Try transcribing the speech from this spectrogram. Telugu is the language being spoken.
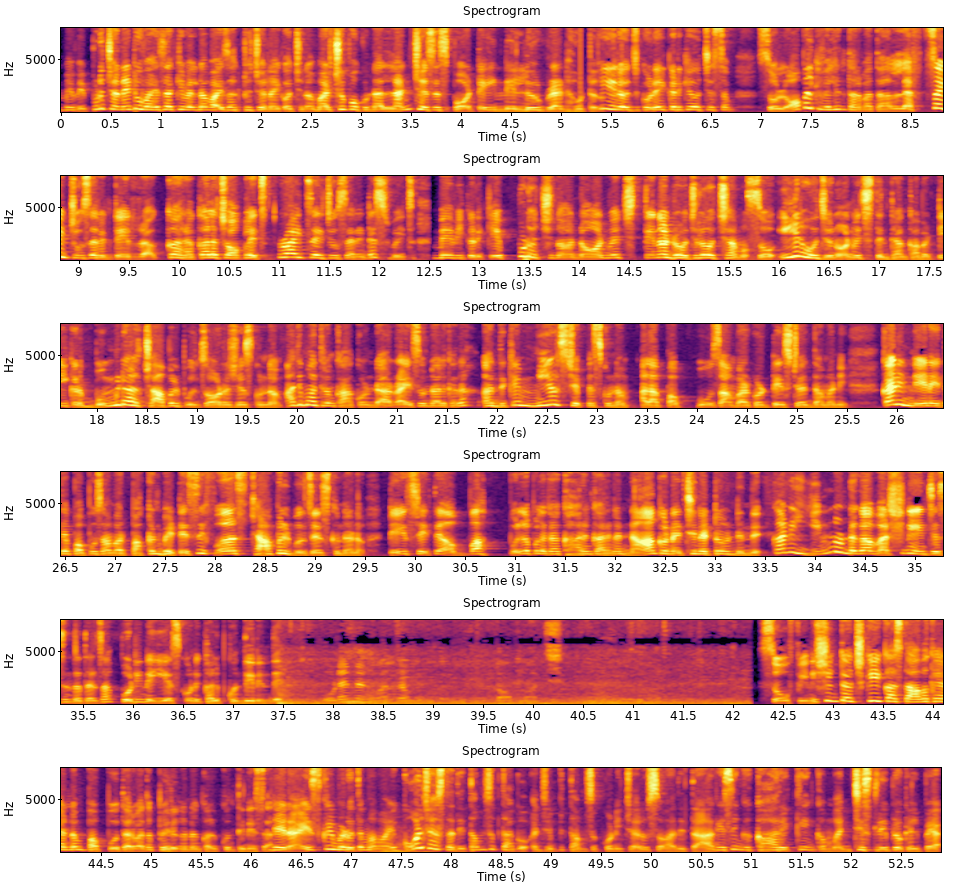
మేము ఎప్పుడు చెన్నై టు వైజాగ్కి వెళ్ళినా వైజాగ్ టు చెన్నైకి వచ్చినా మర్చిపోకుండా లంచ్ చేసే స్పాటే ఈ నెల్లూరు గ్రాండ్ హోటల్. ఈ రోజు కూడా ఇక్కడికే వచ్చేసాం. సో లోపలికి వెళ్ళిన తర్వాత లెఫ్ట్ సైడ్ చూసారంటే రకరకాల చాక్లెట్స్ రైట్ సైడ్ చూసారంటే స్వీట్స్. మేము ఇక్కడికి ఎప్పుడు వచ్చినా నాన్ వెజ్ తినని రోజులో వచ్చాము. సో ఈ రోజు నాన్ వెజ్ తింటాం కాబట్టి ఇక్కడ బొమ్మిడాల చేపల పులుసు ఆర్డర్ చేసుకున్నాం. అది మాత్రం కాకుండా రైస్ ఉండాలి కదా? అందుకే మీల్స్ చెప్పేసుకున్నాం. అలా పప్పు సాంబార్ కూడా టేస్ట్ చేద్దామని. కానీ నేనైతే పప్పు సాంబార్ పక్కన పెట్టేసి ఫస్ట్ చేపల పులుసు వేసుకున్నాను. టేస్ట్ అయితే అబ్బా పుల్ల పుల్లగా కారం కారంగా నాకు నచ్చినట్టు ఉండింది. కానీ ఇన్నుండగా వర్షిని ఏం చేసిందో తెలుసా? పొడి నెయ్యి వేసుకొని కలుపుకొని తినింది. మాత్రం టాప్ నాచ్. సో ఫినిషింగ్ టచ్కి కాస్త ఆవకాయ అన్నం పప్పు తర్వాత పెరుగన్నం కలుపుకొని తినేసా. నేను ఐస్ క్రీమ్ అడిగితే మా మామయ్య కోల్ చేస్తుంది థమ్స్అప్ తాగు అని చెప్పి థమ్స్అప్ కొనిచ్చారు. సో అది తాగేసి ఇంకా కార్ ఎక్కి ఇంకా మంచి స్లీప్లోకి వెళ్ళిపోయా.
